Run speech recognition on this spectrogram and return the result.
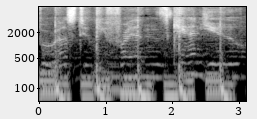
for us to be friends, can you?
